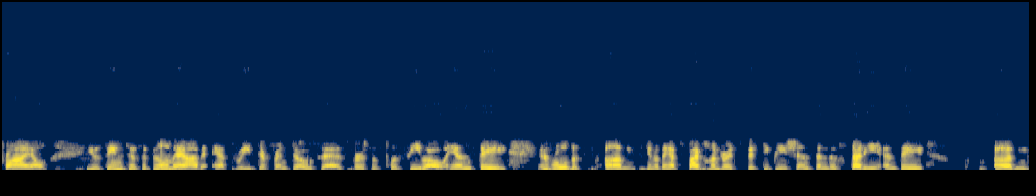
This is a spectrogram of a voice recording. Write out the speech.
trial using tezepelumab at three different doses versus placebo, and they enrolled, um, you know, they had 550 patients in the study, and they um,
